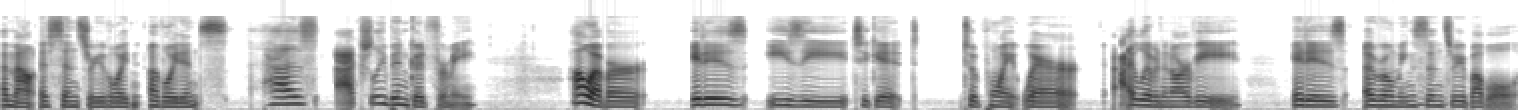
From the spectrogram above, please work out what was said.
amount of sensory avoid- avoidance has actually been good for me. However, it is easy to get to a point where I live in an RV it is a roaming sensory bubble.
